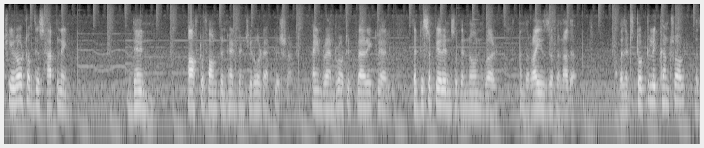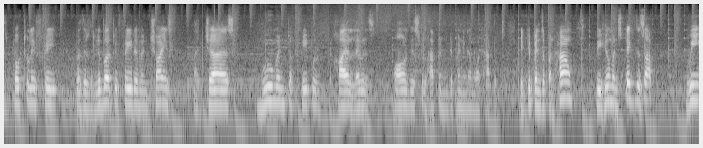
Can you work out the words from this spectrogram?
She wrote of this happening then, after Fountainhead, when she wrote Shrugged. Ayn Rand wrote it very clearly the disappearance of the known world and the rise of another. Whether it's totally controlled, whether totally free, whether the liberty, freedom, and choice are just movement of people to higher levels, all this will happen depending on what happens. It depends upon how we humans take this up, we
